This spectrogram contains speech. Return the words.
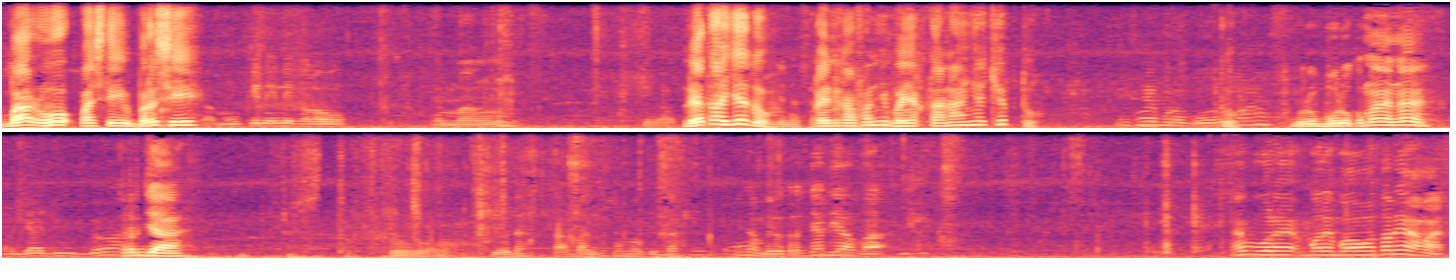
baru pasti bersih. Nggak mungkin ini kalau emang Lihat aja tuh, kain kafannya banyak tanahnya, Cap tuh. ini saya buru-buru Tuh. mas. Buru-buru ke mana? Kerja juga. Kerja. Ya udah tak bantu sama kita ini sambil kerja dia pak. Saya boleh boleh bawa motornya mas?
